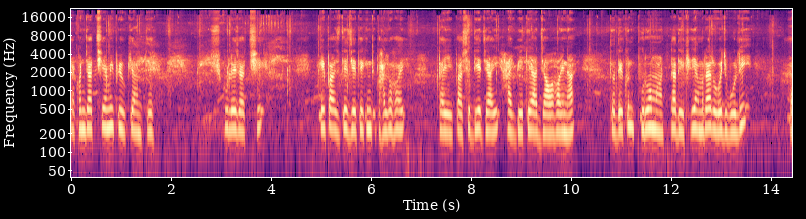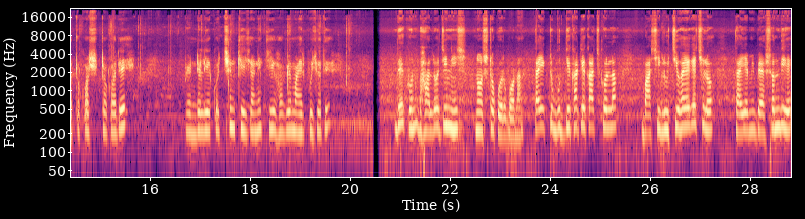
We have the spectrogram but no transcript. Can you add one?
এখন যাচ্ছি আমি পিউকে আনতে। স্কুলে যাচ্ছি। এই পাশ দিয়ে যেতে কিন্তু ভালো হয়। তাই এই পাশে দিয়ে যাই। হাইওয়েতে আর যাওয়া হয় না। তো দেখুন, পুরো মাঠটা দেখে আমরা রোজ বলি, এত কষ্ট করে প্যান্ডেল ইয়ে করছেন, কে জানে কি হবে মায়ের পুজোতে। দেখুন, ভালো জিনিস নষ্ট করব না। তাই একটু বুদ্ধি খাটিয়ে কাজ করলাম। বাসি লুচি হয়ে গেছিল, তাই আমি বেসন দিয়ে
